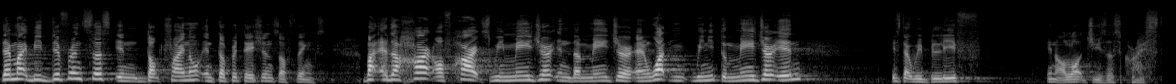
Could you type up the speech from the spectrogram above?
there might be differences in doctrinal interpretations of things. But at the heart of hearts, we major in the major. And what we need to major in is that we believe in our Lord Jesus Christ.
